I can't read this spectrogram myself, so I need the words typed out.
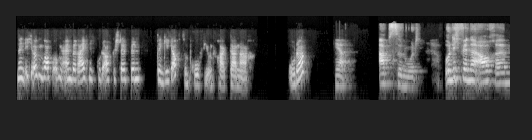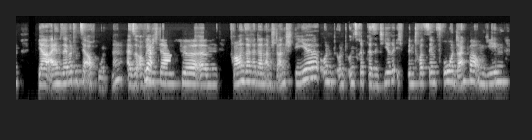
wenn ich irgendwo auf irgendeinem Bereich nicht gut aufgestellt bin, dann gehe ich auch zum Profi und frage danach. Oder? Ja, absolut. Und ich finde auch, ähm, ja, einem selber tut es ja auch gut. Ne? Also auch wenn ja. ich da für ähm, Frauensache dann am Stand stehe und, und uns repräsentiere, ich bin trotzdem froh und dankbar um jeden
